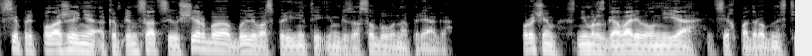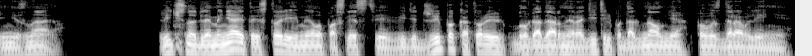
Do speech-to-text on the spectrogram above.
все предположения о компенсации ущерба были восприняты им без особого напряга. Впрочем, с ним разговаривал не я, и всех подробностей не знаю. Лично для меня эта история имела последствия в виде джипа, который благодарный родитель подогнал мне по выздоровлении.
